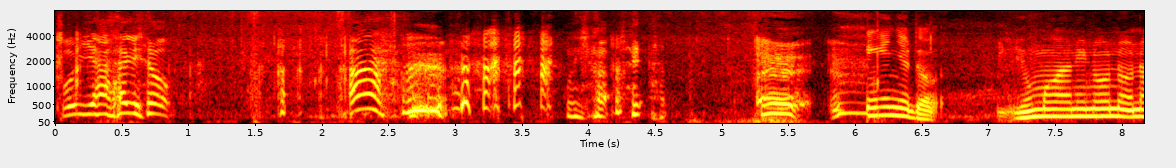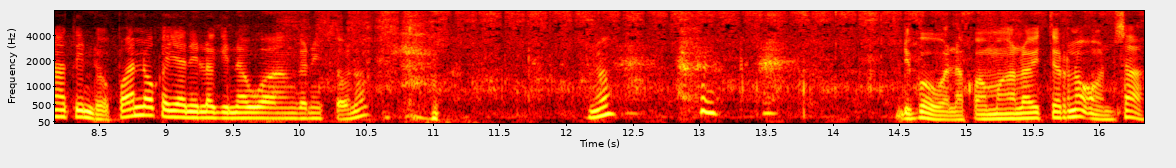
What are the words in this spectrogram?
Kuya, lagi no. Ah! Kuya. Tingin nyo do, yung mga ninuno natin do, paano kaya nila ginawa ang ganito, no? No? Di ba, wala pang mga lighter noon, sa?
